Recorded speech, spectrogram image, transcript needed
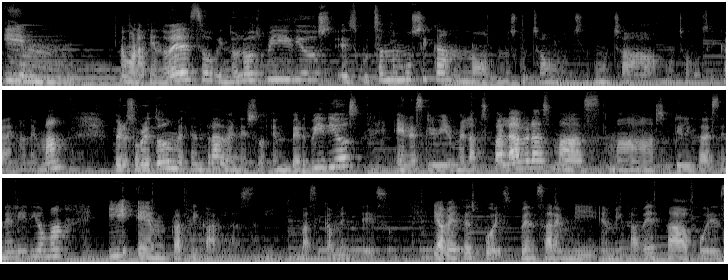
Y mm, bueno, haciendo eso, viendo los vídeos, escuchando música, no, no he escuchado mucha, mucha, música en alemán, pero sobre todo me he centrado en eso, en ver vídeos, en escribirme las palabras más, más utilizadas en el idioma y en practicarlas. Y básicamente eso y a veces pues pensar en mi, en mi cabeza, pues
